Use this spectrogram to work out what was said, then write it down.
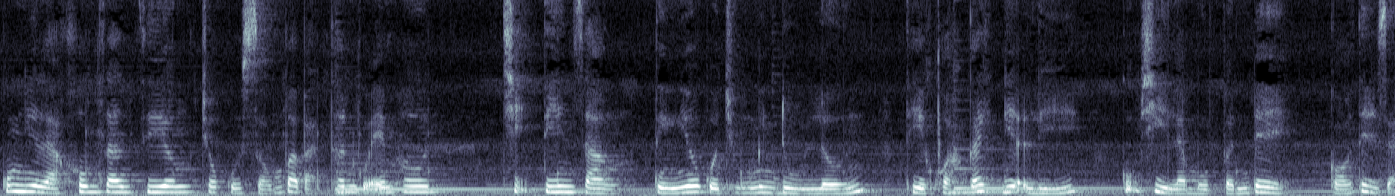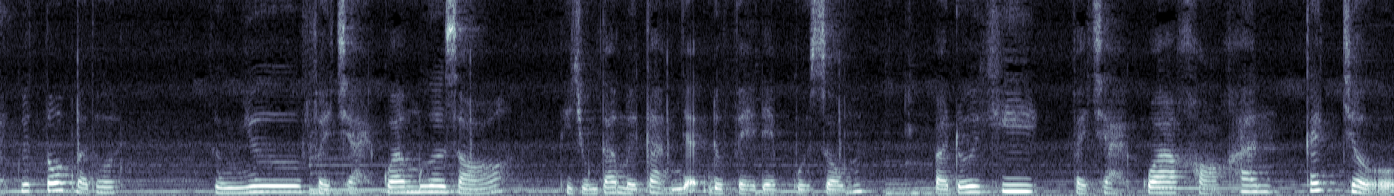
cũng như là không gian riêng cho cuộc sống và bản thân của em hơn. Chị tin rằng tình yêu của chúng mình đủ lớn thì khoảng cách địa lý cũng chỉ là một vấn đề có thể giải quyết tốt mà thôi dường như phải trải qua mưa gió thì chúng ta mới cảm nhận được vẻ đẹp của sống và đôi khi phải trải qua khó khăn, cách trở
